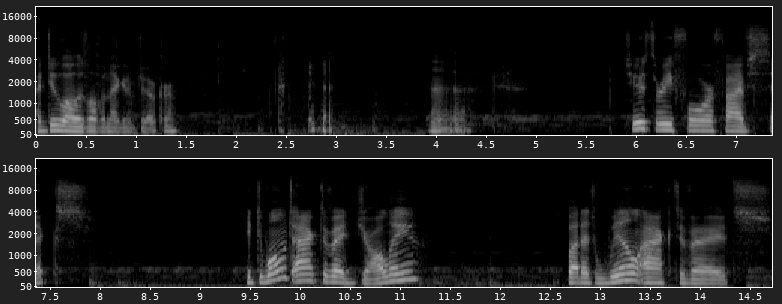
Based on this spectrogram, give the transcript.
I do always love a negative joker. Uh, two, three, four, five, six. It won't activate Jolly, but it will activate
